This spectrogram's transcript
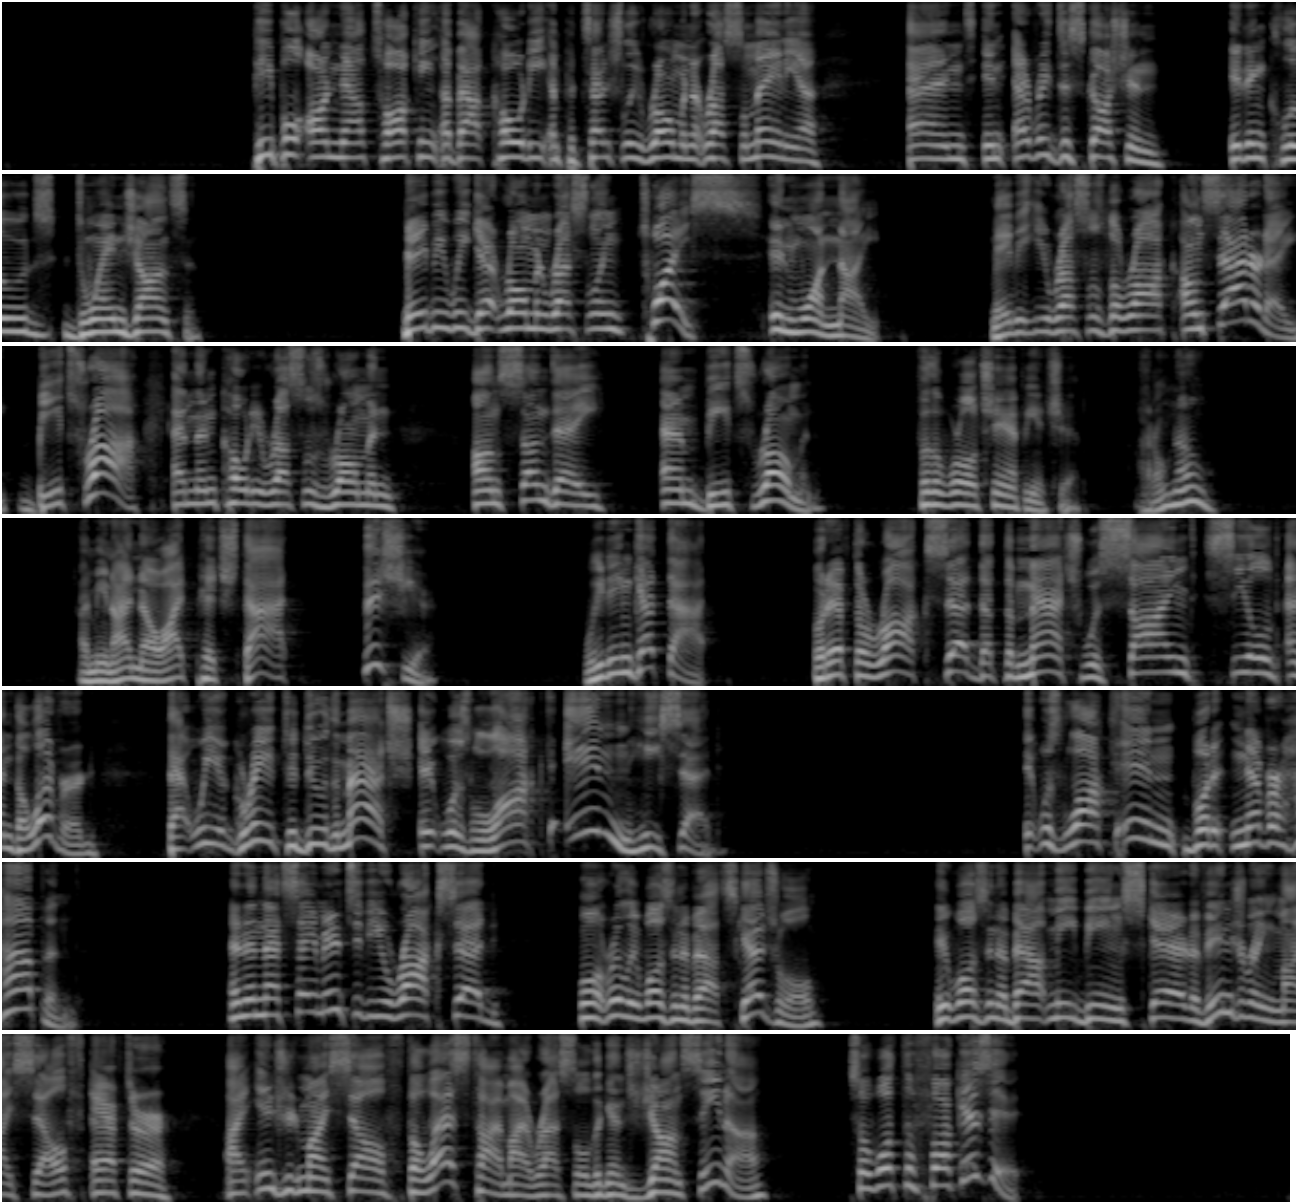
People are now talking about Cody and potentially Roman at WrestleMania. And in every discussion, it includes Dwayne Johnson. Maybe we get Roman wrestling twice in one night. Maybe he wrestles The Rock on Saturday, beats Rock, and then Cody wrestles Roman on Sunday and beats Roman for the world championship. I don't know. I mean, I know I pitched that this year. We didn't get that. But if The Rock said that the match was signed, sealed, and delivered, that we agreed to do the match, it was locked in, he said. It was locked in, but it never happened. And in that same interview, Rock said, Well, it really wasn't about schedule. It wasn't about me being scared of injuring myself after I injured myself the last time I wrestled against John Cena. So what the fuck is it?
